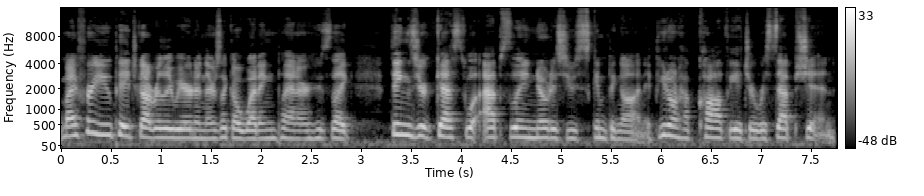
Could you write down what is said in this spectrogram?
my for you page got really weird and there's like a wedding planner who's like things your guests will absolutely notice you skimping on if you don't have coffee at your reception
